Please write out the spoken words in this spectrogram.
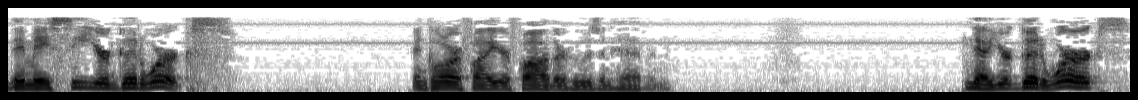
They may see your good works and glorify your Father who is in heaven. Now, your good works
